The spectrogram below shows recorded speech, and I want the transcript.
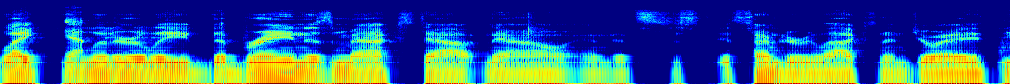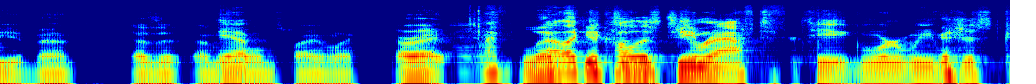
Like yeah. literally, the brain is maxed out now, and it's just it's time to relax and enjoy the event as it unfolds yep. finally. All right. Let's I like to call to this team. draft fatigue where we've just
